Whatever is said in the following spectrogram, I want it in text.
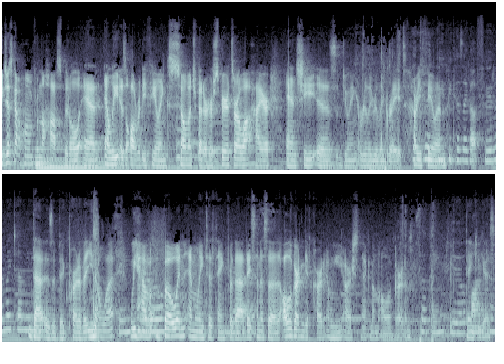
We just got home from the hospital and Ellie is already feeling so much better. Her spirits are a lot higher and she is doing really, really great. How are you Could be feeling? Because I got food in my tummy. That is a big part of it. You know what? Thank we have you. Bo and Emily to thank for that. They sent us an Olive Garden gift card and we are snacking on the Olive Garden. So thank you. Thank you, Bonnie guys.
